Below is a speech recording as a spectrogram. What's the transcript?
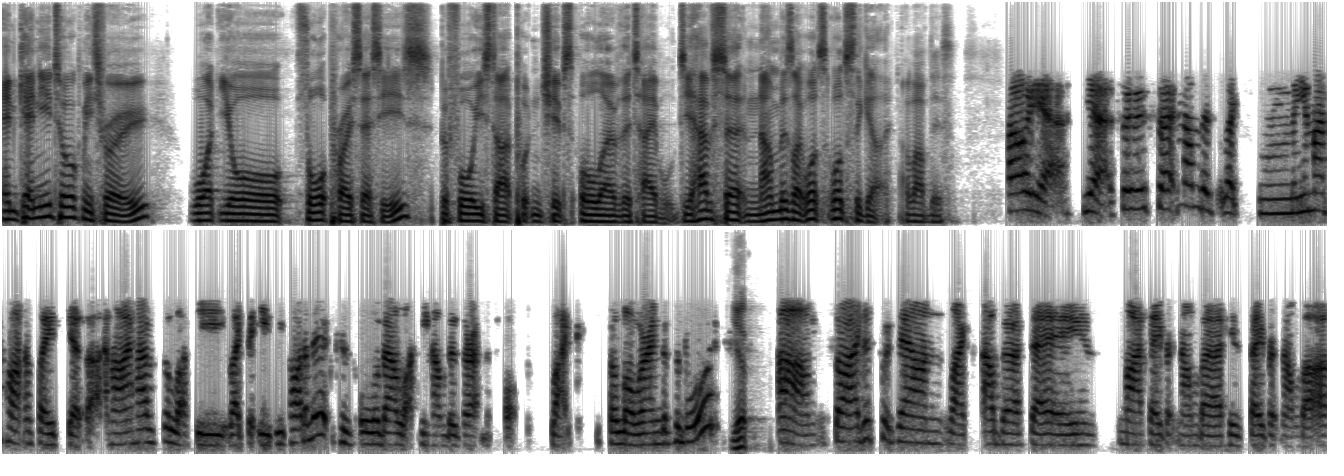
And can you talk me through what your thought process is before you start putting chips all over the table? Do you have certain numbers? Like, what's what's the go? I love this. Oh, yeah. Yeah. So there's certain numbers, like me and my partner play together, and I have the lucky, like the easy part of it because all of our lucky numbers are at the top, like the lower end of the board. Yep. Um, so I just put down like our birthdays, my favorite number, his favorite number,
